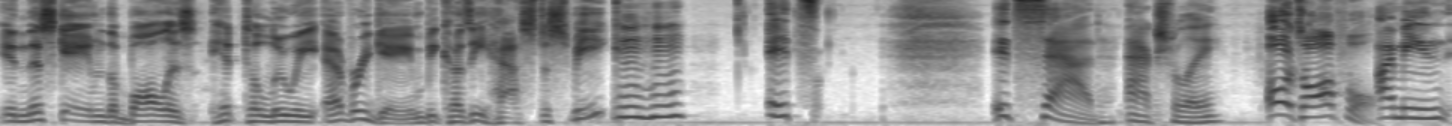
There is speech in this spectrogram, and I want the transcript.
in this game the ball is hit to Louis every game because he has to speak. Mm-hmm. It's it's sad, actually. Oh, it's awful. I mean,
